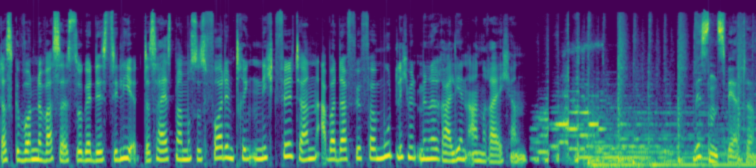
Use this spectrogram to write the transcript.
Das gewonnene Wasser ist sogar destilliert, das heißt, man muss es vor dem Trinken nicht filtern, aber dafür vermutlich mit Mineralien anreichern. Wissenswerte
